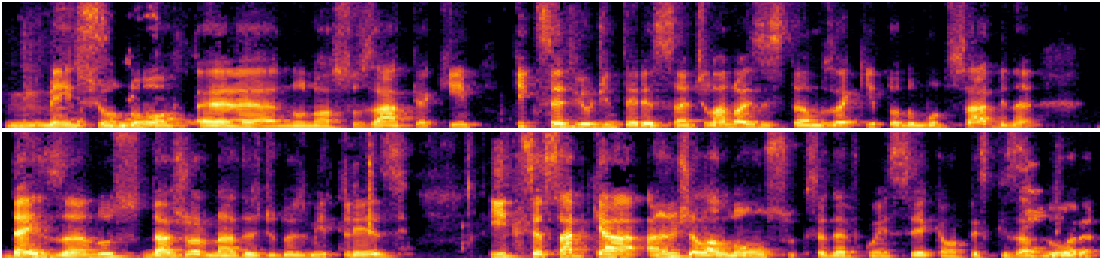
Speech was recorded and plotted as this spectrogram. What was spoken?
mencionou é, no nosso zap aqui. O que, que você viu de interessante? Lá nós estamos aqui, todo mundo sabe, né? 10 anos das jornadas de 2013. E você sabe que a Ângela Alonso, que você deve conhecer, que é uma pesquisadora,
